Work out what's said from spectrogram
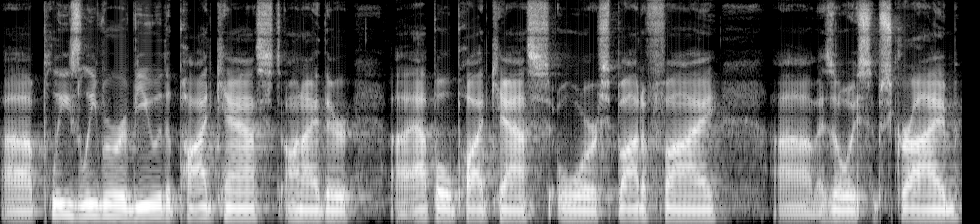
Uh, please leave a review of the podcast on either uh, Apple Podcasts or Spotify. Uh, as always, subscribe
